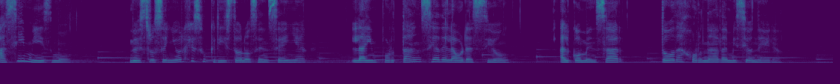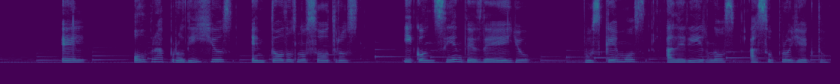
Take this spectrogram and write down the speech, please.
Asimismo, nuestro Señor Jesucristo nos enseña la importancia de la oración al comenzar toda jornada misionera. Él obra prodigios en todos nosotros y conscientes de ello, busquemos adherirnos a su proyecto.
